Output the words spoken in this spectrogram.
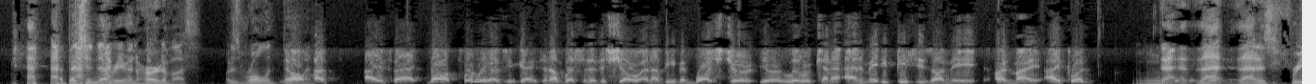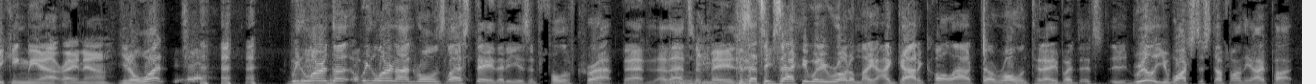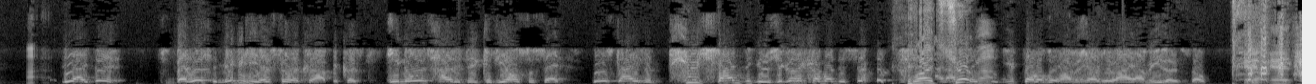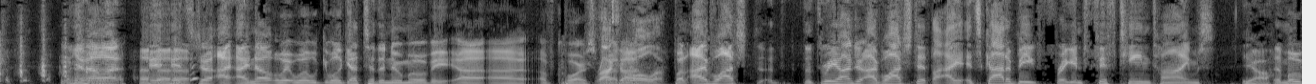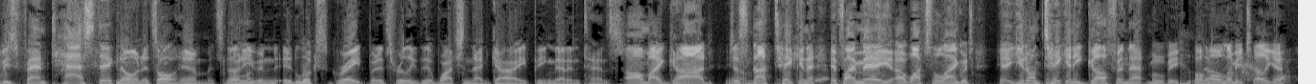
I bet you never even heard of us. What is Roland No, doing? I've, I've uh, no, I've totally heard you guys, and I've listened to the show, and I've even watched your, your little kind of animated pieces on the on my iPod. That that that is freaking me out right now. you know what? Yeah, We learned the, we learned on Roland's last day that he isn't full of crap. That that's amazing. Because that's exactly what he wrote. I'm like, I got to call out uh, Roland today, but it's it, really you watched the stuff on the iPod. yeah, I did. But listen, maybe he is full of crap because he knows how to do. Because he also said those guys are huge fans of yours. You're going to come on the show. Well, it's and I true. think that you probably haven't heard who I am either. So. It- it- you know what? It, it's true. I, I know we, we'll we'll get to the new movie, uh, uh, of course. Rock but, and uh, roller. but I've watched the 300. I've watched it. I, it's got to be friggin' 15 times. Yeah. The movie's fantastic. No, and it's all him. It's not even. It looks great, but it's really the, watching that guy being that intense. Oh my God! Just not taking it. If I may, uh, watch the language. You don't take any guff in that movie. Oh, No. let me tell you.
